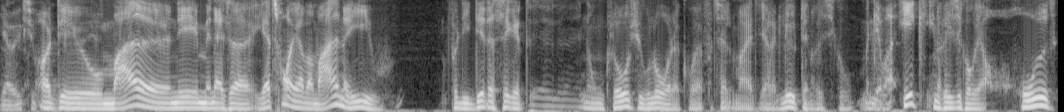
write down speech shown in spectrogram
Jeg er jo ikke psykolog. Og det er jo meget... Nej, men altså, jeg tror, jeg var meget naiv. Fordi det er der sikkert øh, nogle kloge psykologer, der kunne have fortalt mig, at jeg løb den risiko. Men det var ikke en risiko, jeg overhovedet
